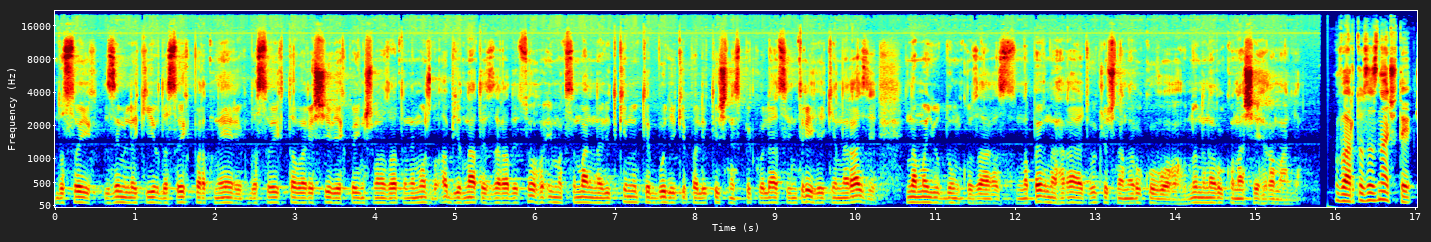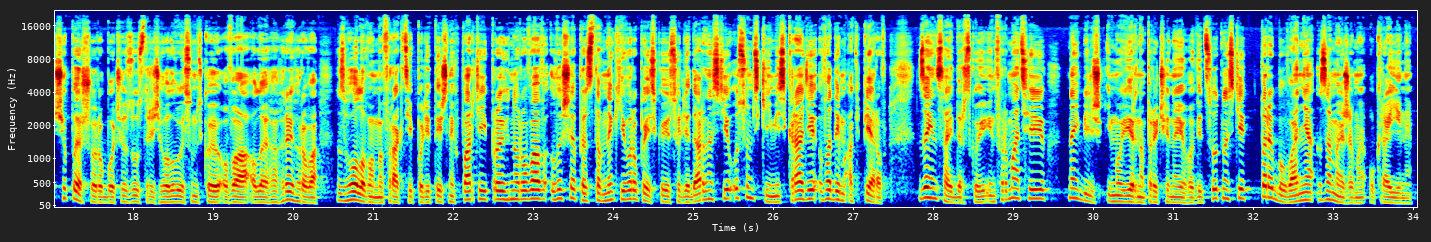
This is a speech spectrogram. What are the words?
до своїх земляків, до своїх партнерів, до своїх товаришів, їх по-іншому назвати не можна, об'єднатися заради цього і максимально відкинути будь-які політичні спекуляції, інтриги, які наразі, на мою думку, зараз напевно грають виключно на руку ворогу, ну не на руку нашій громаді. Варто зазначити, що першу робочу зустріч голови Сумської ОВА Олега Григорова з головами фракцій політичних партій проігнорував лише представник Європейської солідарності у Сумській міськраді Вадим Акпєров. За інсайдерською інформацією, найбільш імовірна причина його відсутності перебування за межами України.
